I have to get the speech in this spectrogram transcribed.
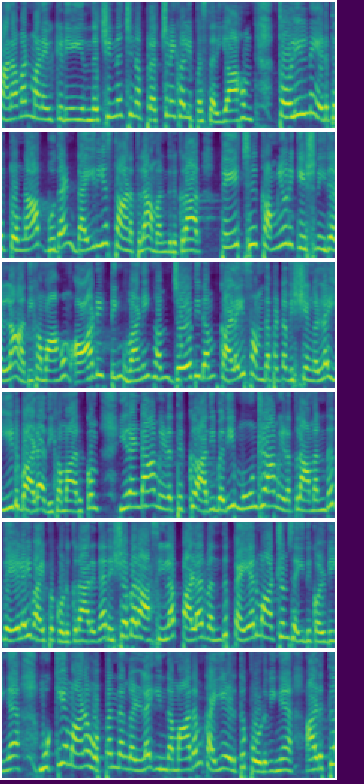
கணவன் மனைவிக்கிடையே இருந்த சின்ன சின்ன பிரச்சனைகள் இப்போ சரியாகும். தொழில்னு எடுத்துக்கிட்டோம்னா புதன் தைரிய ஸ்தானத்தில் அமர்ந்திருக்கிறார். பேச்சு கம்யூனிகேஷன் இதெல்லாம் அதிகமாகும். ஆடிட்டிங் வணிகம் ஜோதிடம் கலை சம்பந்தப்பட்ட விஷயங்களில் ஈடுபாடு அதிகமாக இருக்கும். இரண்டாம் இடத்துக்கு அதிபதி மூன்றாம் இடத்துல அமர்ந்து வேலை வாய்ப்பு கொடுக்கிறாருங்க. ரிஷப ராசியில பலர் வந்து பெயர் மாற்றம் செய்து கொள்வீங்க. முக்கியமான ஒப்பந்தங்கள்ல இந்த மாதம் கையெழுத்து போடுவீங்க. அடுத்து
